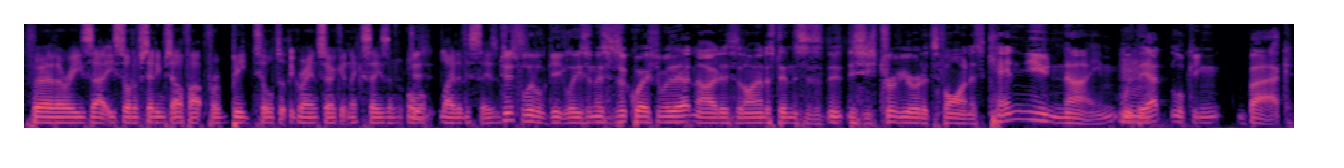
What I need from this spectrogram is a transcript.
further he's uh, he's sort of set himself up for a big tilt at the Grand Circuit next season or just, later this season. Just for little gigglies, and this is a question without notice, and I understand this is this is trivia at its finest. Can you name, mm. without looking back?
